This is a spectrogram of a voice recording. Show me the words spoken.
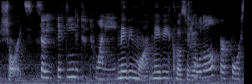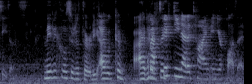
shorts, So 15 to 20 maybe more, maybe closer to total for four seasons. maybe closer to 30. I would could I'd But have to 15 at a time in your closet.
